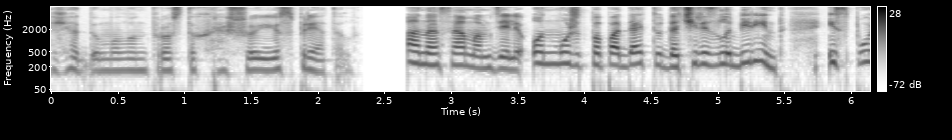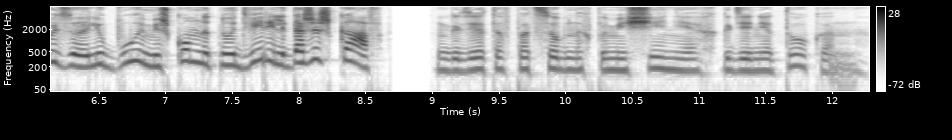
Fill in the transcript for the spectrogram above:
Я думал, он просто хорошо ее спрятал. А на самом деле он может попадать туда через лабиринт, используя любую межкомнатную дверь или даже шкаф. Где-то в подсобных помещениях, где нет окон,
